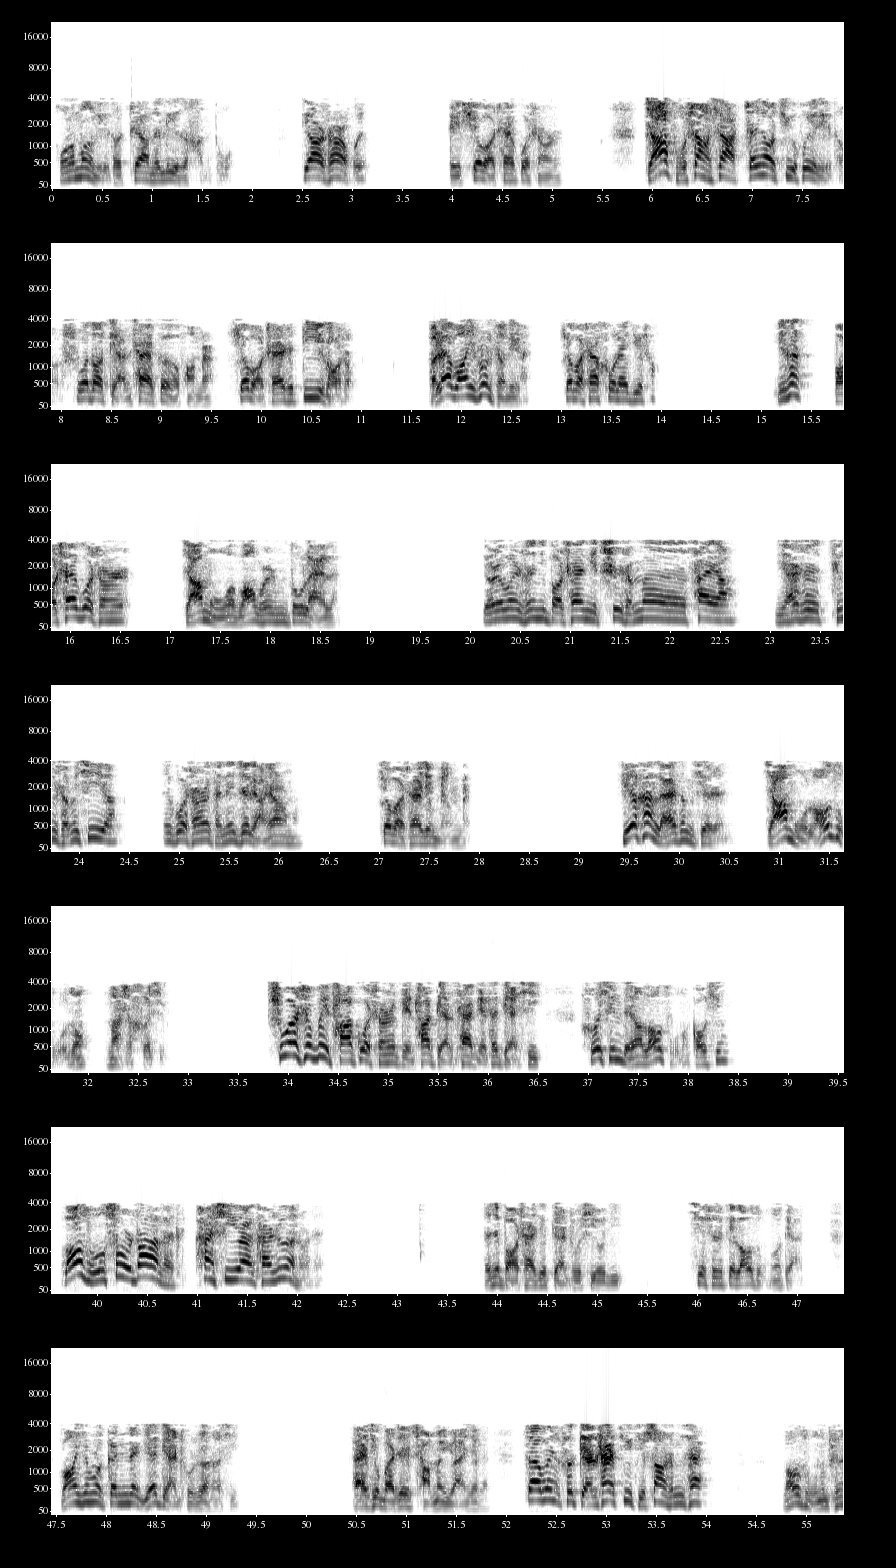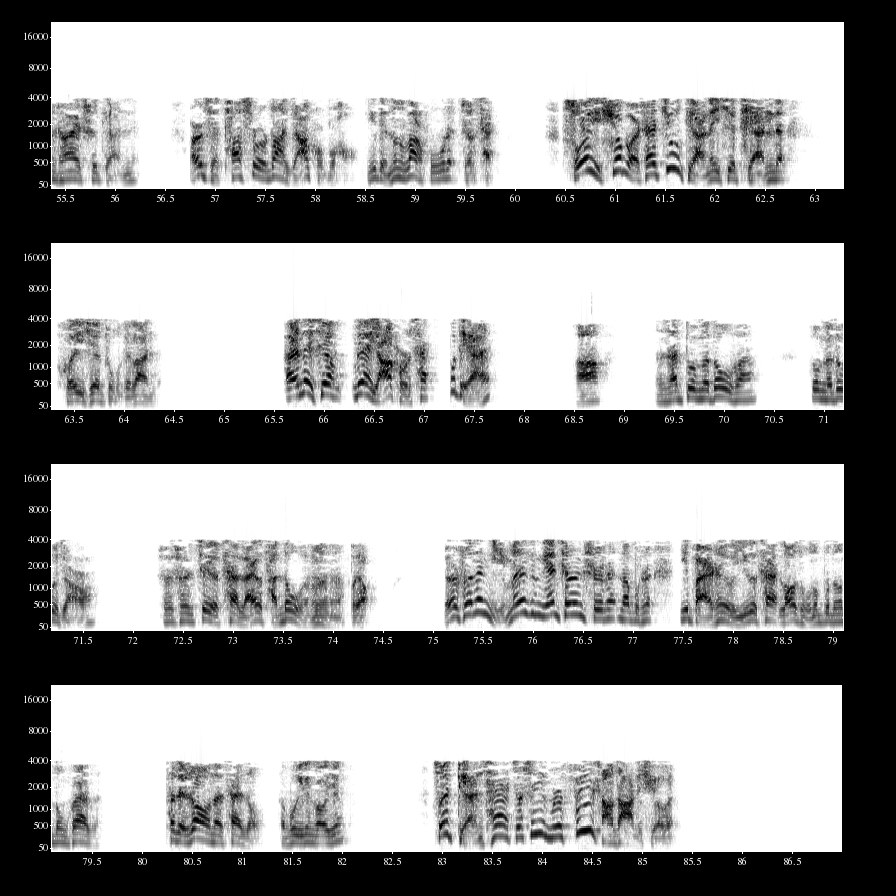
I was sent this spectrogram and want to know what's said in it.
红楼梦》里头这样的例子很多。第二十二回给薛宝钗过生日，贾府上下真要聚会里头，说到点菜各个方面，薛宝钗是第一高手。本来王熙凤挺厉害，薛宝钗后来居上。你看宝钗过生日，贾母啊、王夫人什么都来了。有人问说：“你宝钗，你吃什么菜呀？你还是听什么戏呀？那过生日肯定这两样吗？”薛宝钗就明白，别看来这么些人，贾母老祖宗那是核心，说是为他过生日，给他点菜，给他点戏，核心得让老祖宗高兴。老祖宗岁数大了，看戏院看热闹的，人家宝钗就点出《西游记》，其实给老祖宗点。王熙凤跟着也点出热闹戏，哎，就把这场面圆下来。再问说点菜具体上什么菜？老祖宗平常爱吃甜的，而且他岁数大，牙口不好，你得弄烂乎的这菜。所以薛宝钗就点那些甜的和一些煮的烂的。哎，那些练牙口的菜不点啊？咱炖个豆腐，炖个豆角，说说这个菜来个蚕豆，嗯，不要。有人说，那你们年轻人吃呗？那不是你摆上有一个菜，老祖宗不能动筷子，他得绕那菜走，他不一定高兴。所以点菜这是一门非常大的学问。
